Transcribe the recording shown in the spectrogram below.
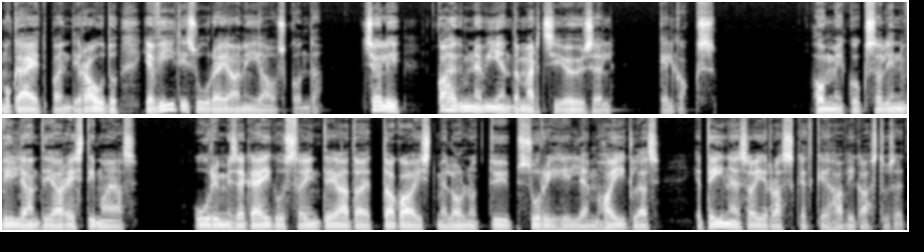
mu käed pandi raudu ja viidi Suure Jaani jaoskonda. see oli kahekümne viienda märtsi öösel kell kaks. hommikuks olin Viljandi arestimajas. uurimise käigus sain teada, et tagaistmel olnud tüüp suri hiljem haiglas ja teine sai rasked kehavigastused.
